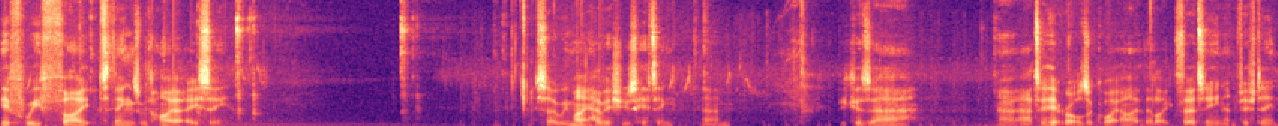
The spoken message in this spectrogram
if we fight things with higher AC. So we might have issues hitting um, because our, our, to hit rolls are quite high. They're like 13 and 15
